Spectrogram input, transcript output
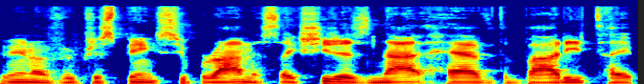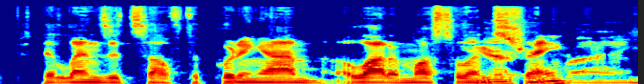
you know, if we're just being super honest, like she does not have the body type that lends itself to putting on a lot of muscle and Careful, strength. Brian.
